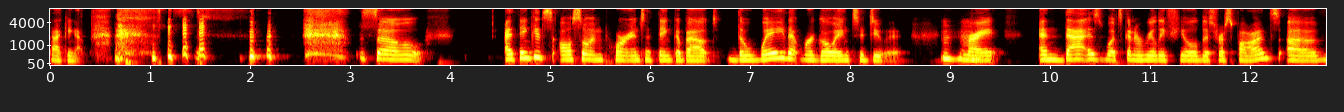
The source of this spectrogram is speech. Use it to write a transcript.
Backing up. so I think it's also important to think about the way that we're going to do it. mm-hmm. right? And that is what's going to really fuel this response of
